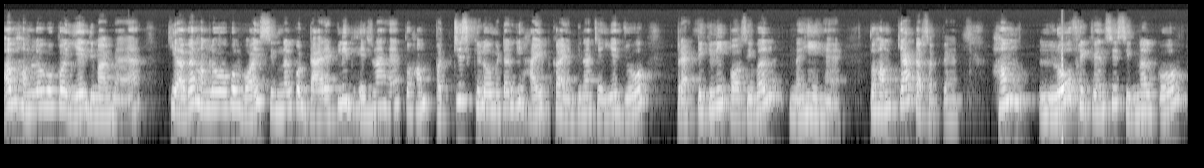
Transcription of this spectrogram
अब हम लोगों को ये दिमाग में आया कि अगर हम लोगों को वॉइस सिग्नल को डायरेक्टली भेजना है तो हम 25 किलोमीटर की हाइट का एंटीना चाहिए जो प्रैक्टिकली पॉसिबल नहीं है। तो हम क्या कर सकते हैं? हम लो फ्रीक्वेंसी सिग्नल को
